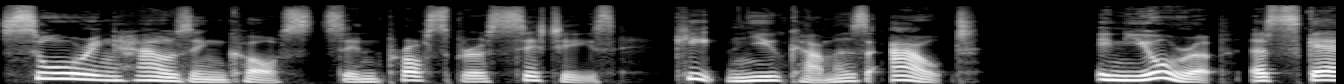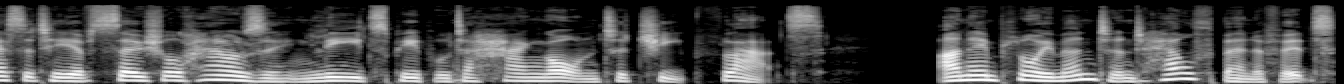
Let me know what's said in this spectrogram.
soaring housing costs in prosperous cities keep newcomers out. In Europe, a scarcity of social housing leads people to hang on to cheap flats. Unemployment and health benefits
